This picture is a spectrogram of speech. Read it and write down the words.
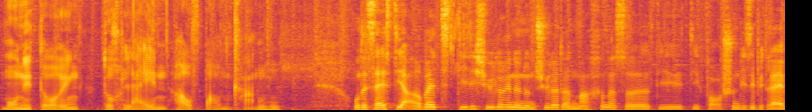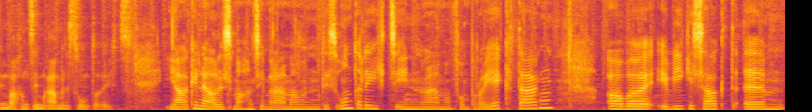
Monitoring durch Laien aufbauen kann. Mhm. Und das heißt, die Arbeit, die die Schülerinnen und Schüler dann machen, also die, die Forschung, die sie betreiben, machen sie im Rahmen des Unterrichts? Ja, genau, das machen sie im Rahmen des Unterrichts, im Rahmen von Projekttagen. Aber wie gesagt, ähm,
